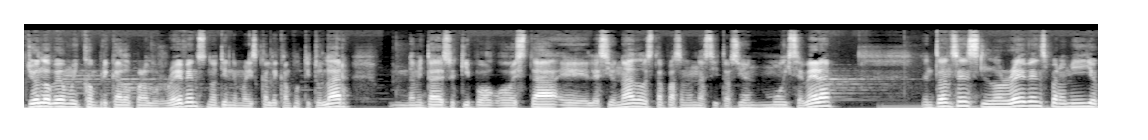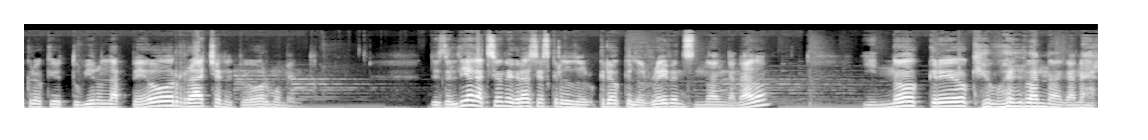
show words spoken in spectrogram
Yo lo veo muy complicado para los Ravens, no tiene mariscal de campo titular, la mitad de su equipo está eh, lesionado, está pasando una situación muy severa. Entonces los Ravens para mí yo creo que tuvieron la peor racha en el peor momento. Desde el día de acción de gracias creo que los Ravens no han ganado. Y no creo que vuelvan a ganar.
